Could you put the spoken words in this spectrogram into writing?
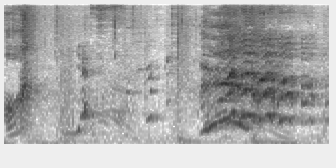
اخ يس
